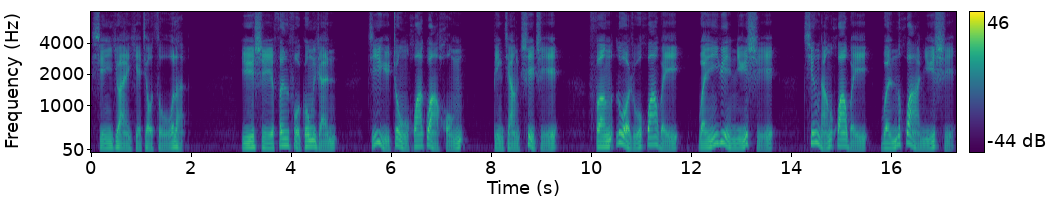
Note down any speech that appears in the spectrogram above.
心愿也就足了。于是吩咐工人，给予种花挂红，并将敕旨，封落如花为文韵女史，青囊花为文化女史，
